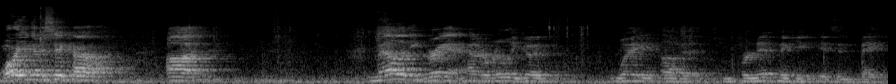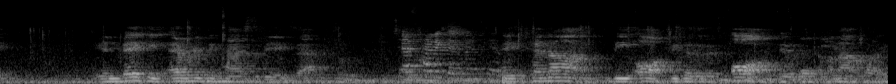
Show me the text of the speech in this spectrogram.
What were you gonna say, Kyle? Uh, Melody Grant had a really good way of it for nitpicking is in baking. In baking, everything has to be exact. Jeff had a good one too. It cannot be off because if it's off, it won't come out right.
